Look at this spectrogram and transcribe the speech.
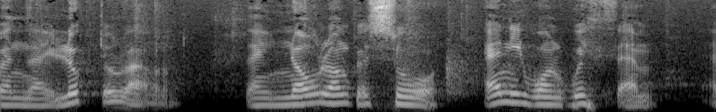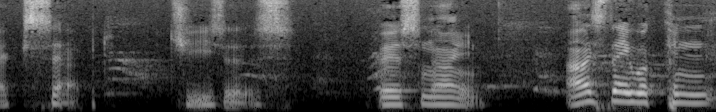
when they looked around, they no longer saw anyone with them except Jesus. Verse 9 As they were con-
